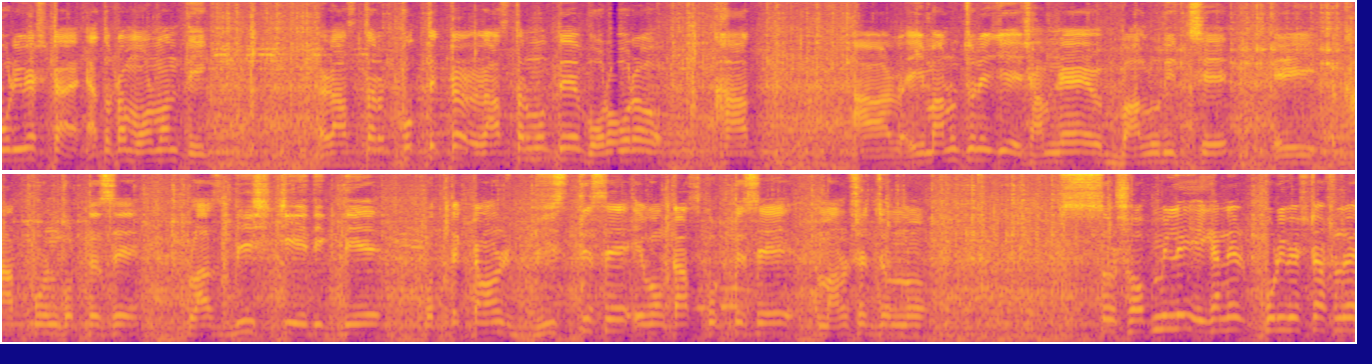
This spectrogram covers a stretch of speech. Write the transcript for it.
পরিবেশটা এতটা মর্মান্তিক, রাস্তার প্রত্যেকটা রাস্তার মধ্যে বড় বড় খাদ আর এই মানুষজন এই যে সামনে বালু দিচ্ছে, এই খাদ পূরণ করতেছে প্লাস বৃষ্টি এদিক দিয়ে, প্রত্যেকটা মানুষ ভিজতেছে এবং কাজ করতেছে মানুষের জন্য। সো সব মিলেই এখানের পরিবেশটা আসলে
